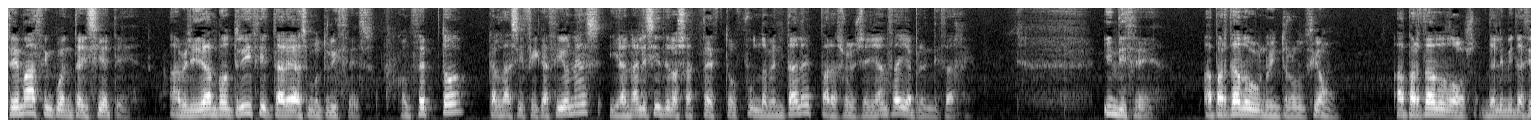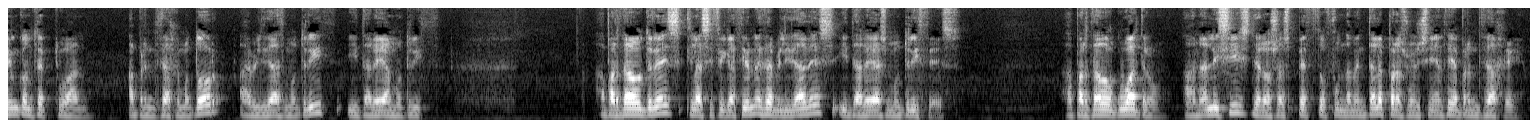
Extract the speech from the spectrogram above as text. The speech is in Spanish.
Tema 57. Habilidad motriz y tareas motrices. Concepto, clasificaciones y análisis de los aspectos fundamentales para su enseñanza y aprendizaje. Índice. Apartado 1. Introducción. Apartado 2. Delimitación conceptual. Aprendizaje motor, habilidad motriz y tarea motriz. Apartado 3. Clasificaciones de habilidades y tareas motrices. Apartado 4. Análisis de los aspectos fundamentales para su enseñanza y aprendizaje.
